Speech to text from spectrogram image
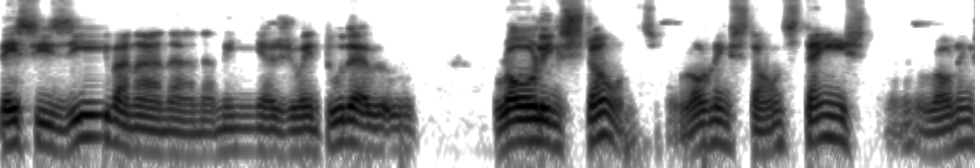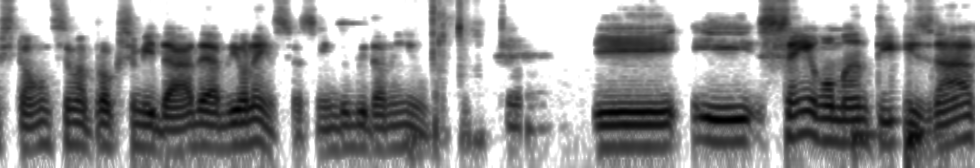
decisiva na, na, na minha juventude, Rolling Stones. Rolling Stones tem isto. Né? Rolling Stones tem uma proximidade à violência, sem dúvida nenhuma. E, e sem romantizar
